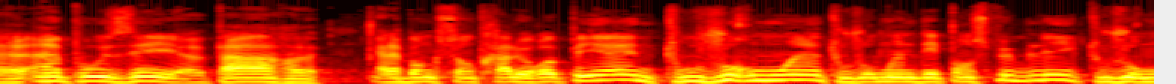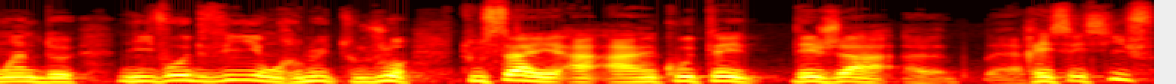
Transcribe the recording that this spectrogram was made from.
euh, imposées euh, par la Banque centrale européenne, toujours moins, toujours moins de dépenses publiques, toujours moins de niveau de vie, on remue toujours. Tout ça a un côté déjà récessif.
